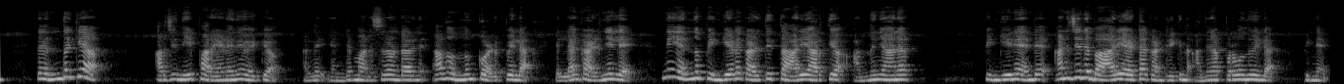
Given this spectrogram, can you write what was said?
ഇത് എന്തൊക്കെയാ? അർജുൻ നീ പറയണേന്ന് ചോദിക്കോ? അല്ലെ എന്റെ മനസ്സിലുണ്ടായിരുന്നേ അതൊന്നും കുഴപ്പമില്ല. എല്ലാം കഴിഞ്ഞില്ലേ? നീ എന്ന് പിങ്കിയുടെ കഴുത്തിൽ താലി ആർത്തിയോ? അന്ന് ഞാൻ പിങ്കീനെ എന്റെ അനുജന്റെ ഭാര്യയായിട്ടാ കണ്ടിരിക്കുന്നത്. അതിനപ്പുറമൊന്നുമില്ല. പിന്നെ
